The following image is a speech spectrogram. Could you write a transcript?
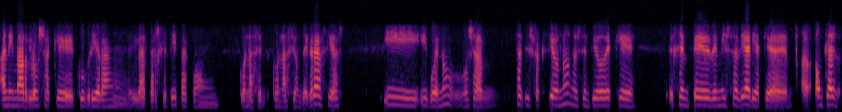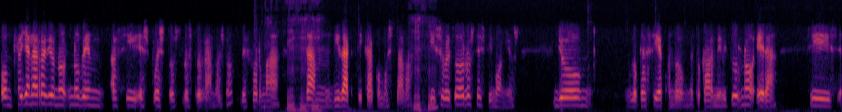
animarlos a que cubrieran la tarjetita con, con, la, con la acción de gracias y, y bueno, o sea, satisfacción, ¿no? En el sentido de que gente de misa diaria que, aunque, aunque oyen la radio, no, no ven así expuestos los programas, ¿no? De forma tan didáctica como estaba. Y sobre todo los testimonios. Yo lo que hacía cuando me tocaba a mí mi turno era, si se-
